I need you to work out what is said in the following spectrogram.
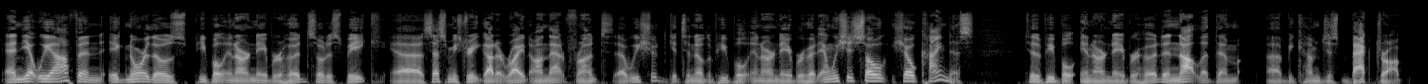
and yet we often ignore those people in our neighborhood, so to speak. Sesame Street got it right on that front. we should get to know the people in our neighborhood, and we should show show kindness to the people in our neighborhood and not let them uh, become just backdrop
